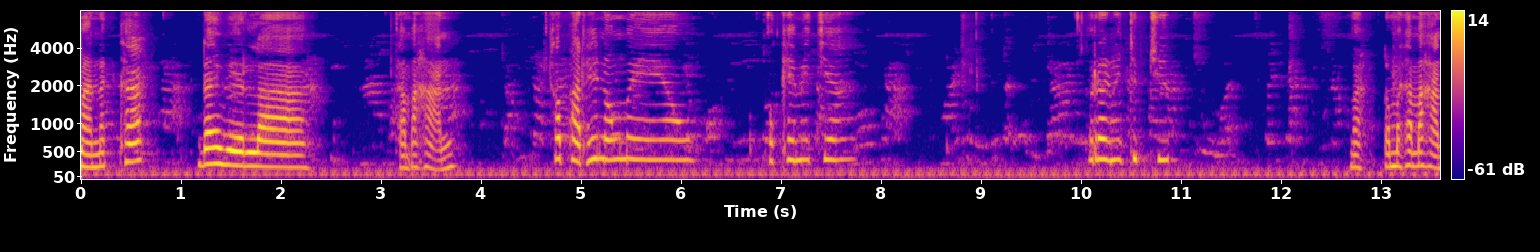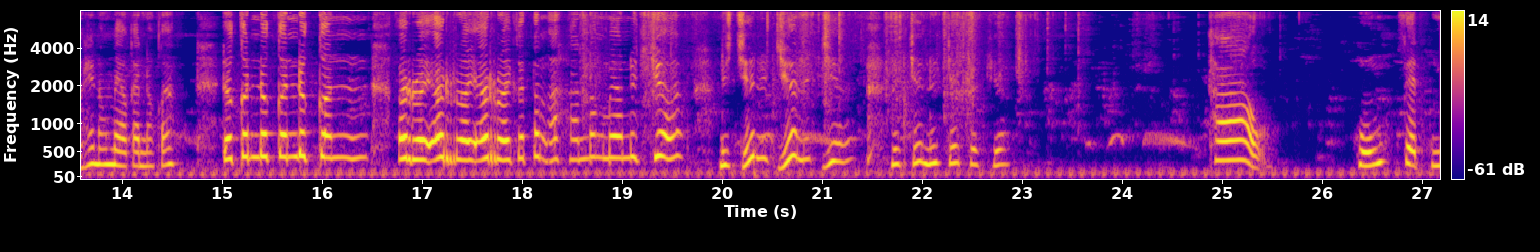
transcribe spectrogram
มานะคะ ได้เวลาทำอาหารข้าวผัดให้น้องแมว โอเคไหมจ๊ะรักนะจุ๊บจุ๊บมาเรามาทำอาหารให้น้องแมวกันนะคะเดี๋ยวกันเดี๋ยวกันเดี๋ยวกันอร่อยอร่อยอร่อยก็ต้องอาหารน้องแมวนะจ๊ะนะจ๊ะนะจ๊ะนะจ๊ะนะจ๊ะนะจ๊ะนะจ๊ะข้าว หุงเสร็จใ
